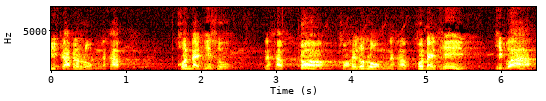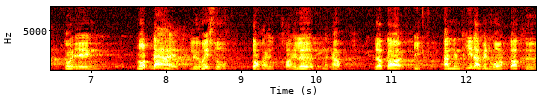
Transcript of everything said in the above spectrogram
มีการรณรงค์นะครับ คนไหนที่สูบนะครับ ก็ขอให้ลดลงนะครับ คนไหนที่คิดว่าตัวเองลดได้หรือไม่สูบก็ขอให้เลิกนะครับ แล้วก็อีกอันหนึ่งที่น่าเป็นห่วงก็คือ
